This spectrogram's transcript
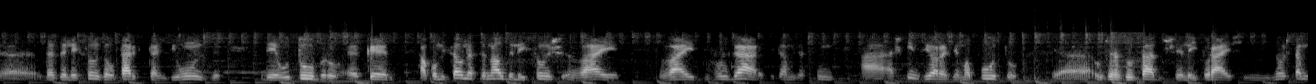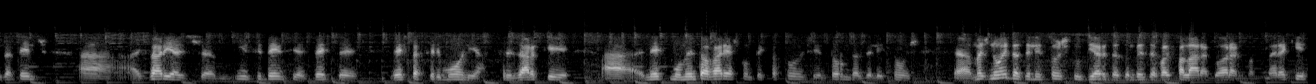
uh, das eleições autárquicas de 11 de outubro, uh, que a Comissão Nacional de Eleições vai, vai divulgar, digamos assim, às 15 horas em Maputo, os resultados eleitorais. E nós estamos atentos às várias incidências deste, desta cerimônia. Frisar que neste momento há várias contestações em torno das eleições, mas não é das eleições que o Diário da Zambésia vai falar agora, mas é que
